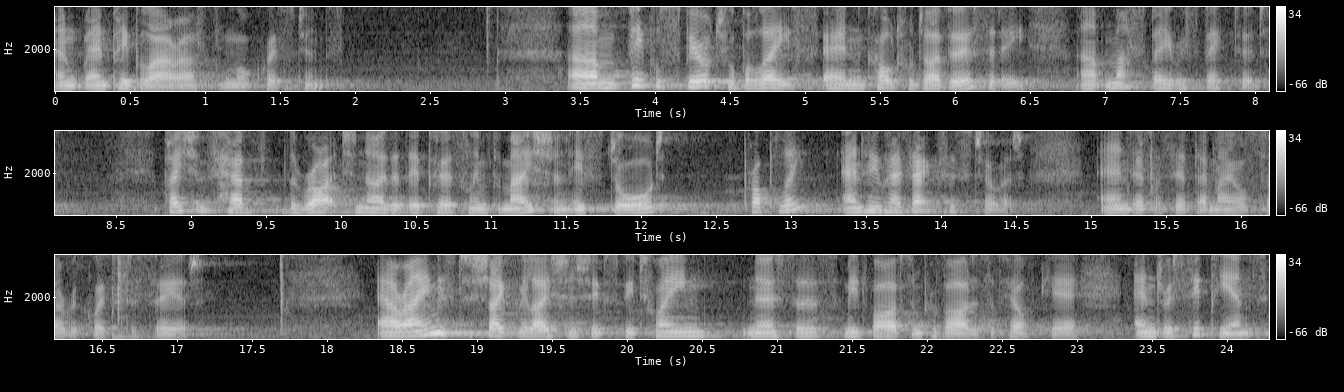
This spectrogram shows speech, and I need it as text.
and, and people are asking more questions. Um, people's spiritual beliefs and cultural diversity uh, must be respected. Patients have the right to know that their personal information is stored properly and who has access to it. And as I said, they may also request to see it. Our aim is to shape relationships between nurses, midwives, and providers of healthcare and recipients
